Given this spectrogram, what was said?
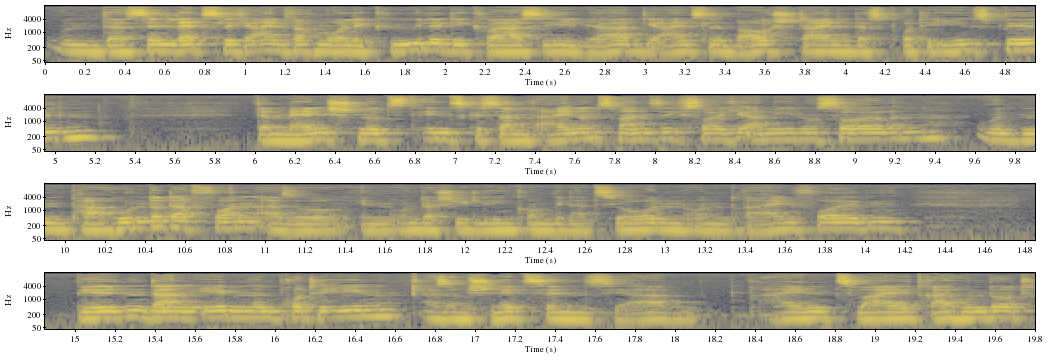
Und das sind letztlich einfach Moleküle, die quasi ja, die einzelnen Bausteine des Proteins bilden. Der Mensch nutzt insgesamt 21 solche Aminosäuren und ein paar hundert davon, also in unterschiedlichen Kombinationen und Reihenfolgen, bilden dann eben ein Protein. Also im Schnitt sind es ja 1, 2, 300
